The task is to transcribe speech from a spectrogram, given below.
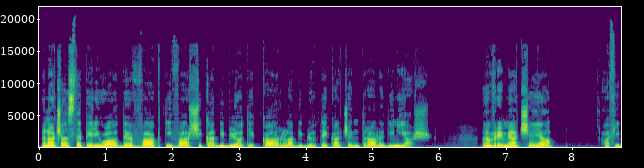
În această perioadă va activa și ca bibliotecar la Biblioteca Centrală din Iași. În vremea aceea, a fi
